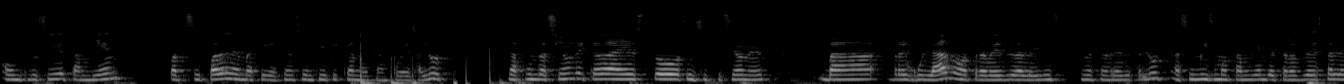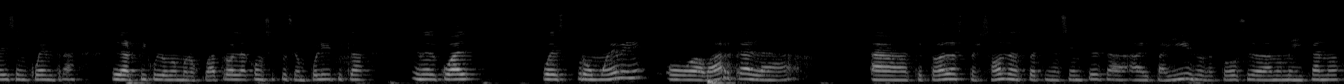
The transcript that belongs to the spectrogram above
o inclusive también participar en la investigación científica en el campo de salud. La fundación de cada de estas instituciones va regulado a través de la Ley de de Salud. Asimismo, también detrás de esta ley se encuentra el artículo número 4 de la Constitución Política, en el cual pues promueve o abarca la, a que todas las personas pertenecientes al país, o sea, todo ciudadano mexicano,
